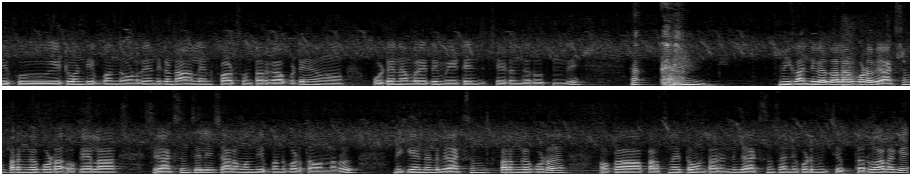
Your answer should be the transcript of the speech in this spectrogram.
మీకు ఎటువంటి ఇబ్బంది ఉండదు. ఎందుకంటే ఆన్లైన్ ఫ్రాడ్స్ ఉంటారు కాబట్టి నేను ఒకటే నెంబర్ అయితే మెయింటైన్ చేయడం జరుగుతుంది. మీకు అన్ని విధాలుగా కూడా వ్యాక్సిన్ పరంగా కూడా ఒకవేళ వ్యాక్సిన్ తెలియ చాలామంది ఇబ్బంది పడుతూ ఉన్నారు. మీకు ఏంటంటే వ్యాక్సిన్ పరంగా కూడా ఒక పర్సన్ అయితే ఉంటారండి. వ్యాక్సిన్స్ అన్నీ కూడా మీకు చెప్తారు. అలాగే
